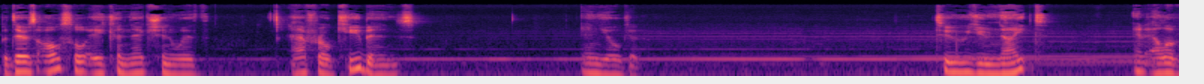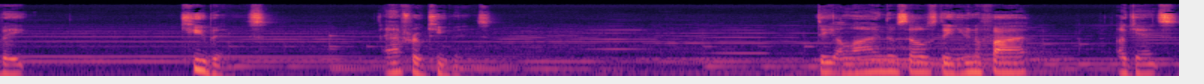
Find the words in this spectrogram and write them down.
But there's also a connection with Afro Cubans in yoga to unite and elevate Cubans, Afro Cubans. They align themselves, they unify against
